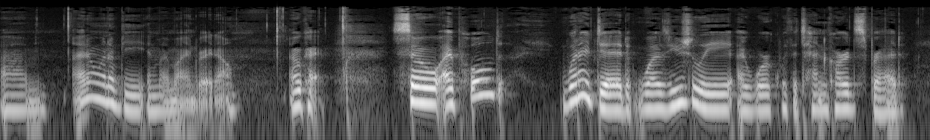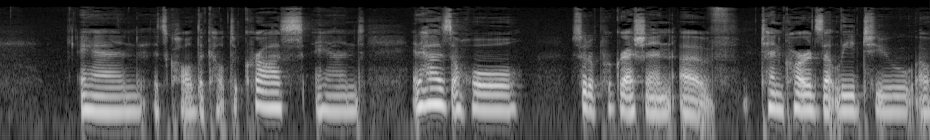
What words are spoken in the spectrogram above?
um, I don't want to be in my mind right now. Okay. So I pulled what I did was usually I work with a 10 card spread and it's called the Celtic Cross and it has a whole sort of progression of 10 cards that lead to a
